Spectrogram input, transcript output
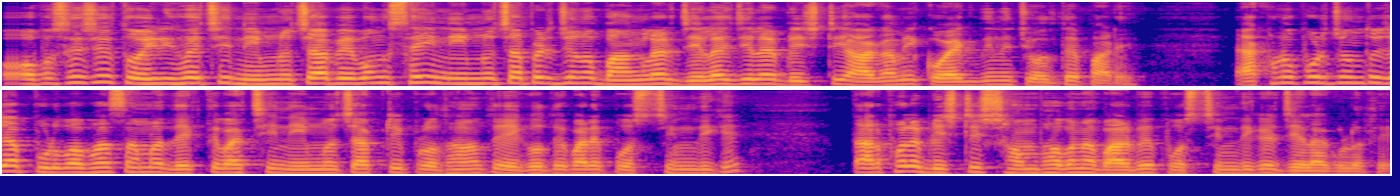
অবশেষে তৈরি হয়েছে নিম্নচাপ এবং সেই নিম্নচাপের জন্য বাংলার জেলায় জেলায় বৃষ্টি আগামী কয়েকদিনে চলতে পারে। এখনও পর্যন্ত যা পূর্বাভাস আমরা দেখতে পাচ্ছি, নিম্নচাপটি প্রধানত এগোতে পারে পশ্চিম দিকে। তার ফলে বৃষ্টির সম্ভাবনা বাড়বে পশ্চিম দিকের জেলাগুলোতে।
